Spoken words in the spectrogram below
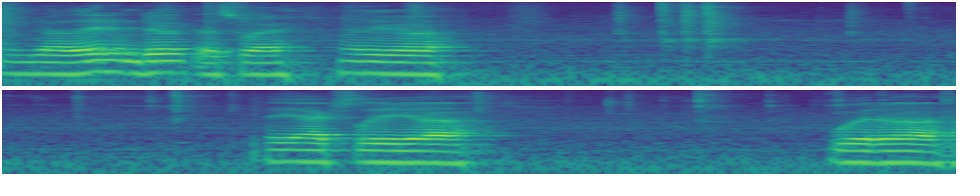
And uh, they didn't do it this way. They, uh, they actually uh, would uh,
